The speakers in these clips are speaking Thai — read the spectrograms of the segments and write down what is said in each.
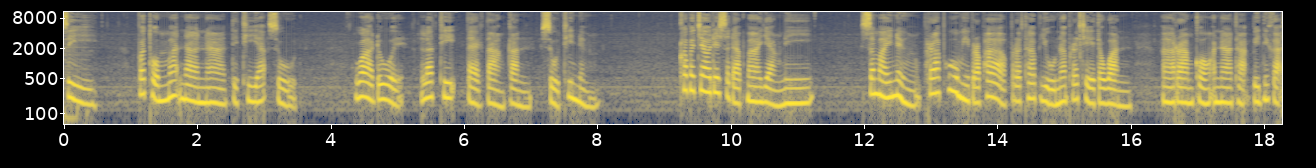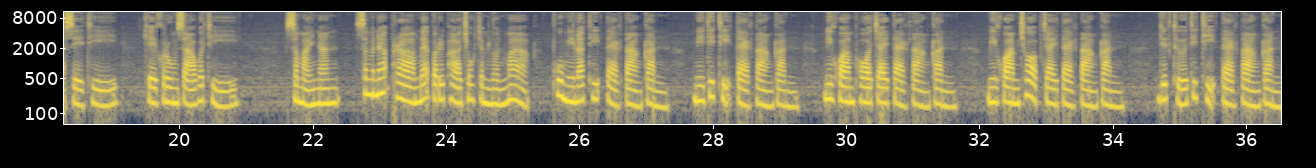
4. ปฐมนานาติทยสูตร ว่าด้วยลัทธิแตกต่างกันสูตรที่หนึ่งข้าพเจ้าได้สดับมาอย่างนี้ สมัยหนึ่ง พระผู้มีพระภาคประทับอยู่ณพระเชตวัน อารามของอนาถปิณิกะเศรษฐีเคครุงสาวัตถี สมัยนั้น สมณพราหมณ์และปริพาชกจำนวนมาก ผู้มีลัทธิแตกต่างกัน มีทิฏฐิแตกต่างกัน มีความพอใจแตกต่างกัน มีความชอบใจแตกต่างกัน ยึดถือทิฏฐิแตกต่างกัน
